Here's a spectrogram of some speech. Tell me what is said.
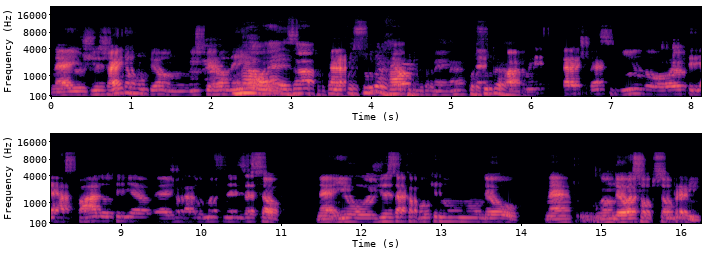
né? E o juiz já interrompeu, não esperou nem. Não, é, exato. Foi, foi super rápido também, né? Foi é, super rápido. Se o cara tivesse vindo, ou eu teria raspado, ou eu teria é, jogado alguma finalização. Né? E o juiz acabou que não, não deu, né? Não deu essa opção para mim.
